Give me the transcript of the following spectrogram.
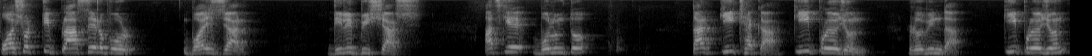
পঁয়ষট্টি প্লাসের ওপর বয়স যার, দিলীপ বিশ্বাস। আজকে বলুন তো তার কি ঠেকা, কি প্রয়োজন? রবীন্দা কি প্রয়োজন?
